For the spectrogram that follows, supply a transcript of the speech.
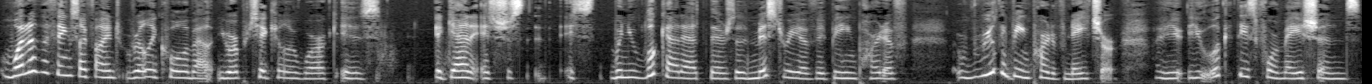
One of the things I find really cool about your particular work is again, it's just it's when you look at it, there's a mystery of it being part of really being part of nature. Uh, you, you look at these formations;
